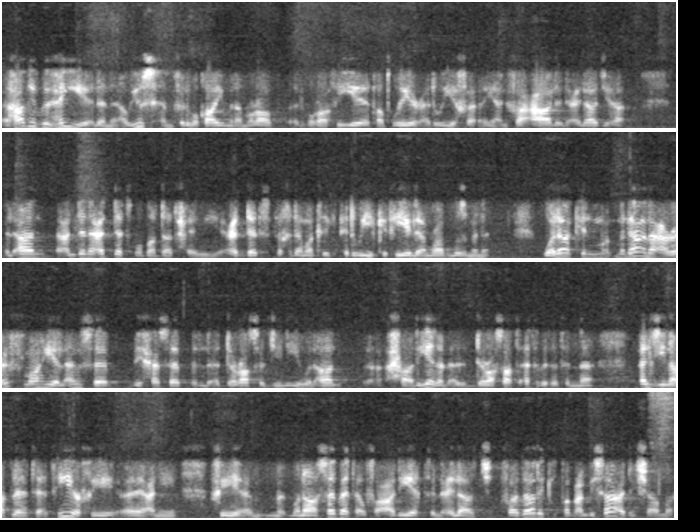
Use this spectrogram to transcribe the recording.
هذه بيهيئ لنا أو يسهم في الوقاية من الأمراض الوراثية، تطوير أدوية يعني فعالة لعلاجها. الآن عندنا عدة مضادات حيوية، عدة استخدامات ادويه كثير لأمراض مزمنة. ولكن لا نعرف ما هي الأنسب بحسب الدراسة الجينية. والآن حاليا الدراسات أثبتت أن الجينات لها تأثير في يعني في مناسبة أو فعالية العلاج، فذلك طبعا بيساعد إن شاء الله.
